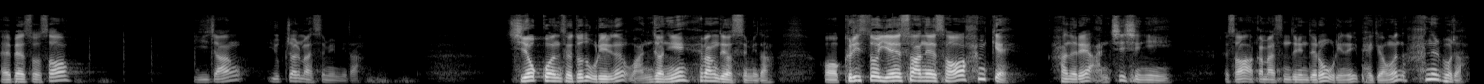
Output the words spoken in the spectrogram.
에베소서 2장 6절 말씀입니다. 지옥 권세도 우리는 완전히 해방되었습니다. 어, 그리스도 예수 안에서 함께 하늘에 앉히시니 그래서 아까 말씀드린 대로 우리의 배경은 하늘 보자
